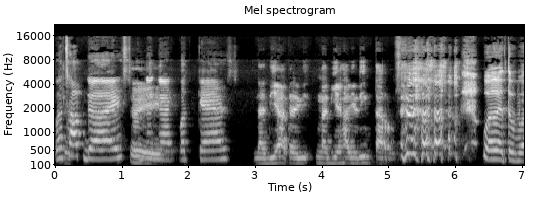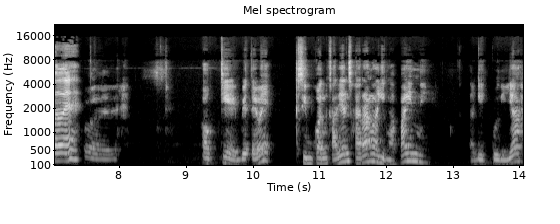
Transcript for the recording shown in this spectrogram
what's up guys? Wih. Pendengar podcast. Nadia atau Nadia Halilintar. Boleh tuh, boleh. Boleh. Oke, BTW kesibukan kalian sekarang lagi ngapain nih? Lagi kuliah,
